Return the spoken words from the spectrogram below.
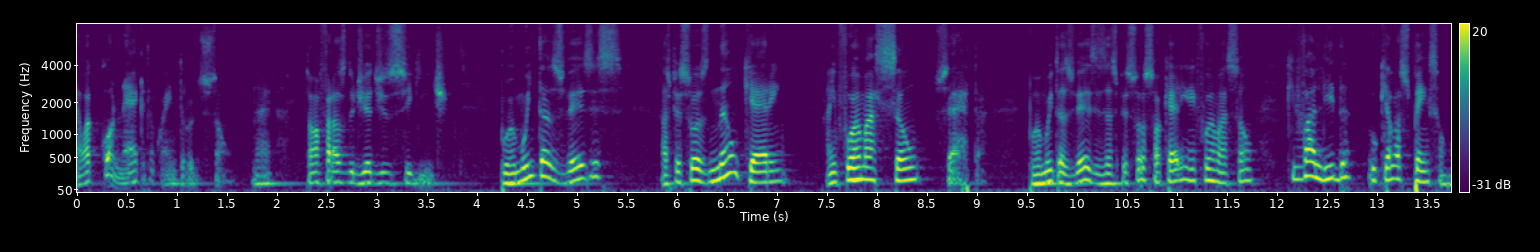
ela conecta com a introdução. Né? Então a frase do dia diz o seguinte: Por muitas vezes as pessoas não querem a informação certa. Por muitas vezes as pessoas só querem a informação que valida o que elas pensam.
